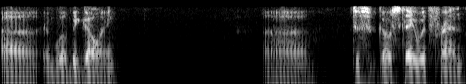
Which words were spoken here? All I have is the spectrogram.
uh will be going uh to go stay with friends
